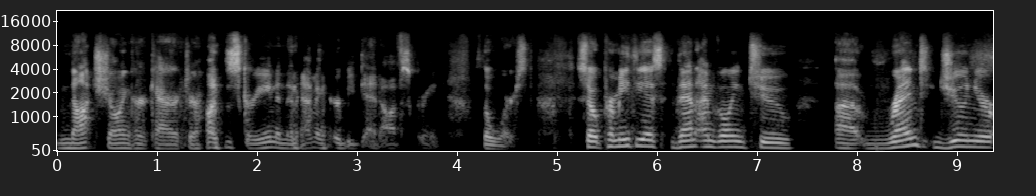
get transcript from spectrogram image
not showing her character on screen and then having her be dead off screen. It's the worst. So Prometheus. Then I'm going to uh, rent Junior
